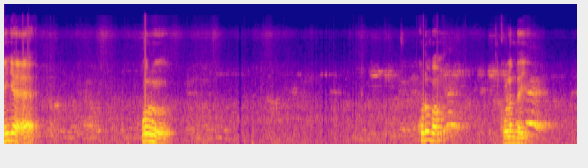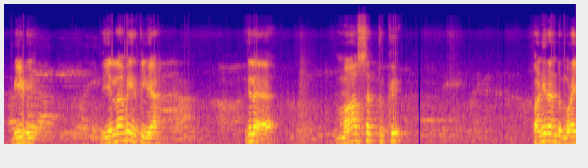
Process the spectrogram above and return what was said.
நீங்கள் ஒரு குடும்பம் குழந்தை வீடு இது எல்லாமே இருக்கு இல்லையா? இதில் மாசத்துக்கு பனிரெண்டு முறை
